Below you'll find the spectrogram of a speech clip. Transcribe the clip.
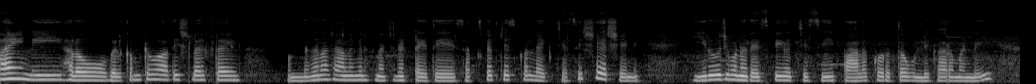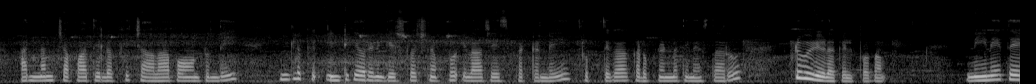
హాయ్ అండి. Hello welcome to Adish life style. ముందుగా నా ఛానల్ కనుక నచ్చినట్టయితే సబ్స్క్రైబ్ చేసుకొని లైక్ చేసి షేర్ చేయండి. ఈరోజు మన రెసిపీ వచ్చేసి పాలకూరతో ఉల్లికారం అండి. అన్నం చపాతీలోకి చాలా బాగుంటుంది. ఇంట్లోకి ఇంటికి ఎవరైనా గెస్ట్లు వచ్చినప్పుడు ఇలా చేసి పెట్టండి. తృప్తిగా కడుపు నిండా తినేస్తారు. ఇప్పుడు వీడియోలోకి వెళ్ళిపోదాం. నేనైతే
